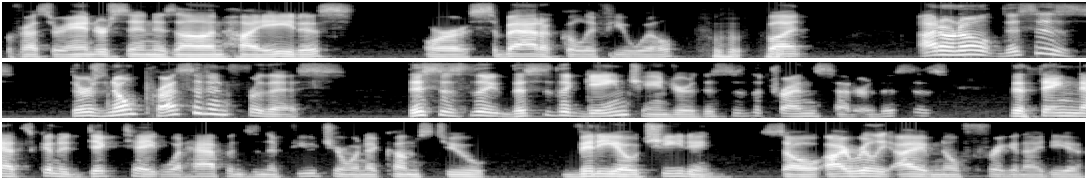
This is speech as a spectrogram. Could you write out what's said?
Professor Anderson is on hiatus or sabbatical, if you will. But I don't know. This is there's no precedent for this. This is the this is the game changer. This is the trendsetter. This is the thing that's going to dictate what happens in the future when it comes to video cheating. So I really I have no friggin' idea.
